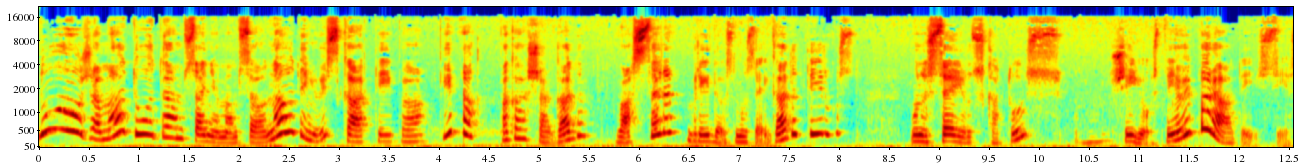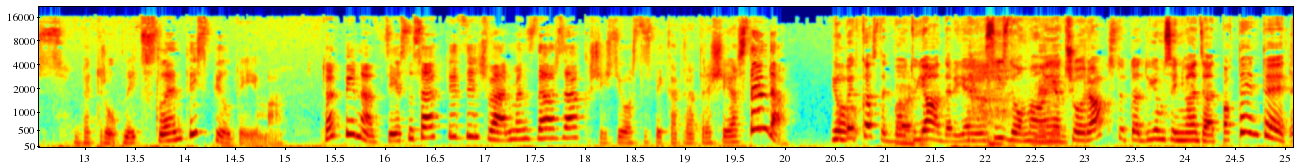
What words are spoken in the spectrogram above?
Nožam, atdodam, saņemam savu naudu, viss kārtībā. Pienāk pagājušā gada vasara, brīvdevs muzeja gada tirgus, un es eju un skatos, šī josta jau ir parādījusies, bet rūpnīcas lenta izpildījumā. Tad pienāca dziesmas ārkārtīgi vērmens dārzā, ka šīs jostas bija katrā trešajā stendā. Jo, nu, bet kas tad būtu jādara, ja jūs izdomājat šo rakstu, tad jums viņu vajadzētu patentēt?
